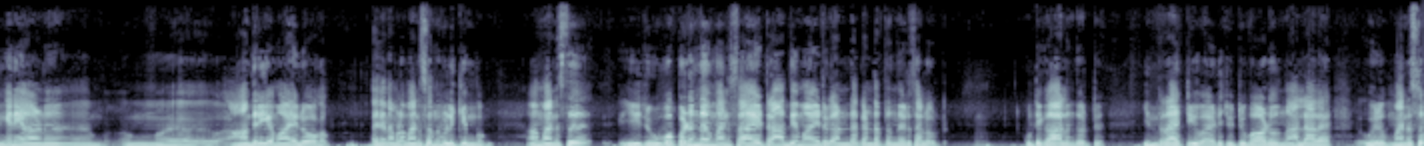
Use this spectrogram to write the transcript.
എങ്ങനെയാണ് ആന്തരികമായ ലോകം? അതിനെ നമ്മൾ മനസ്സെന്ന് വിളിക്കുമ്പം ആ മനസ്സ് ഈ രൂപപ്പെടുന്ന മനസ്സായിട്ട് ആദ്യമായിട്ട് കണ്ട കണ്ടെത്തുന്ന ഒരു സ്ഥലമുണ്ട്. കുട്ടിക്കാലം തൊട്ട് ഇൻട്രാക്റ്റീവായിട്ട് ചുറ്റുപാടൊന്നും അല്ലാതെ ഒരു മനസ്സ്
